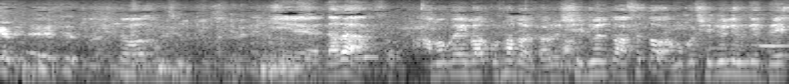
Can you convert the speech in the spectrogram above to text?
একটু একটু ইয়ে, দাদা আমাকে এবার ওঠা দরকার। শিডিউল তো আছে তো আমাকে শিডিউলিং দিয়ে ব্রেক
